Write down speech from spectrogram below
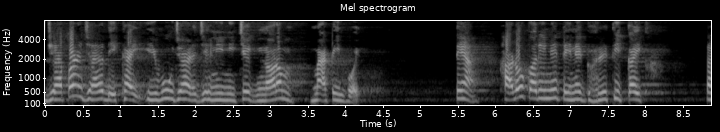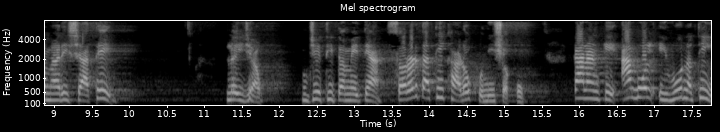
જ્યાં પણ ઝાડ દેખાય એવું ઝાડ જેની નીચે નરમ માટી હોય, ત્યાં ખાડો કરીને તેને ઘરેથી કંઈક તમારી સાથે લઈ જાઓ, જેથી તમે ત્યાં સરળતાથી ખાડો ખોદી શકો. કારણ કે આ બોલ એવો નથી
